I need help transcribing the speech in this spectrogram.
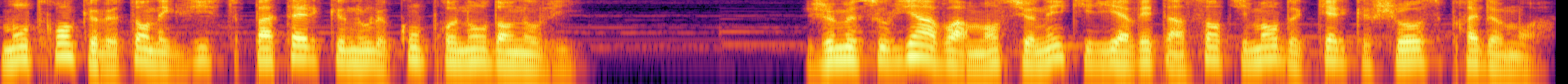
montrant que le temps n'existe pas tel que nous le comprenons dans nos vies. Je me souviens avoir mentionné qu'il y avait un sentiment de quelque chose près de moi.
